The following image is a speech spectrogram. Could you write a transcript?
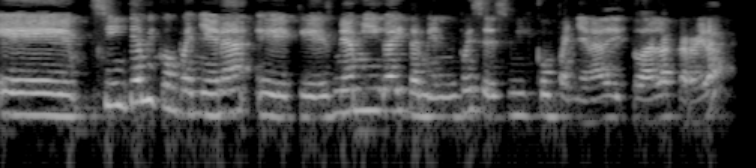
Eh, Cintia, mi compañera, eh, que es mi amiga y también pues es mi compañera de toda la carrera,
